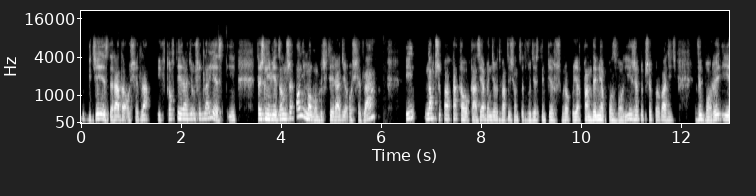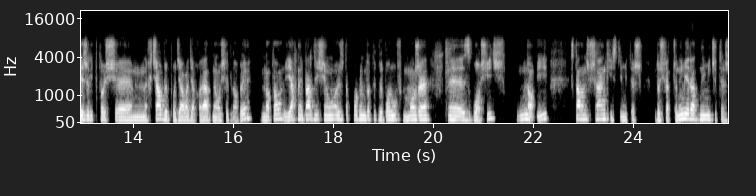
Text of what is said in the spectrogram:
gdzie jest Rada Osiedla i kto w tej Radzie Osiedla jest. I też nie wiedzą, że oni mogą być w tej Radzie Osiedla, i na przykład taka okazja będzie w 2021 roku, jak pandemia pozwoli, żeby przeprowadzić wybory i jeżeli ktoś chciałby podziałać jako radny osiedlowy, no to jak najbardziej się, że tak powiem, do tych wyborów może e, zgłosić. No i stanąć w szranki z tymi też doświadczonymi radnymi, czy też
